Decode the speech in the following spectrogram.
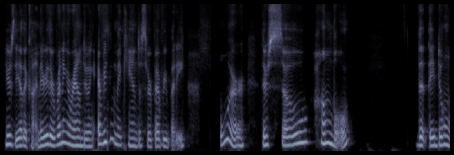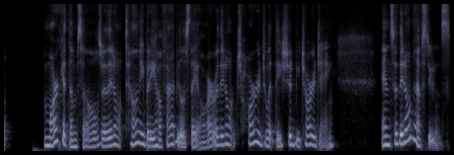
here's the other kind they're either running around doing everything they can to serve everybody, or they're so humble that they don't market themselves or they don't tell anybody how fabulous they are or they don't charge what they should be charging. And so they don't have students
